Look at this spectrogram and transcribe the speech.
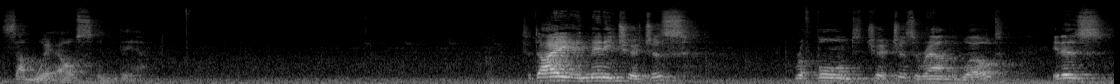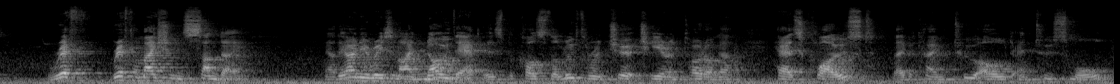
somewhere else in there. Today, in many churches, Reformed churches around the world, it is Ref- Reformation Sunday. Now, the only reason I know that is because the Lutheran Church here in Tauranga has closed. They became too old and too small,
